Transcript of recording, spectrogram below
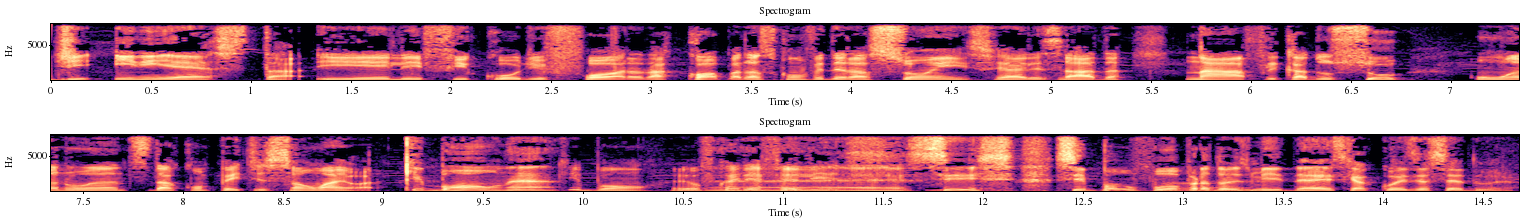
de Iniesta e ele ficou de fora da Copa das Confederações, realizada na África do Sul, um ano antes da competição maior. Que bom, né? Que bom, eu ficaria É, feliz. Se, se poupou para 2010, que a coisa ia ser dura.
